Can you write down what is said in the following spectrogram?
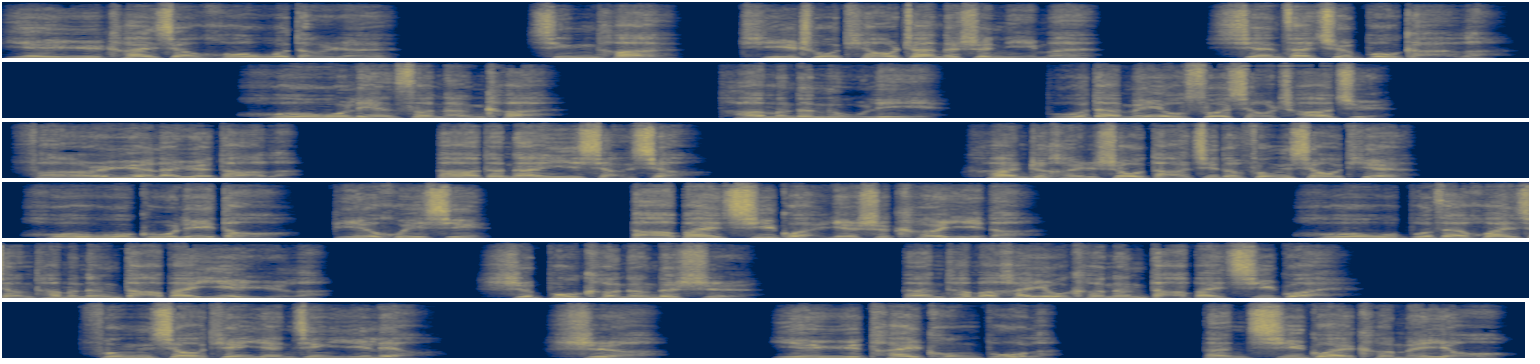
夜雨看向火舞等人，轻叹：“提出挑战的是你们，现在却不敢了。”火舞脸色难看。他们的努力不但没有缩小差距，反而越来越大了，大的难以想象。看着很受打击的风啸天，火舞鼓励道：“别灰心，打败七怪也是可以的。”火舞不再幻想他们能打败夜雨了，是不可能的事，但他们还有可能打败七怪。风啸天眼睛一亮。是啊，夜雨太恐怖了，但七怪可没有。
